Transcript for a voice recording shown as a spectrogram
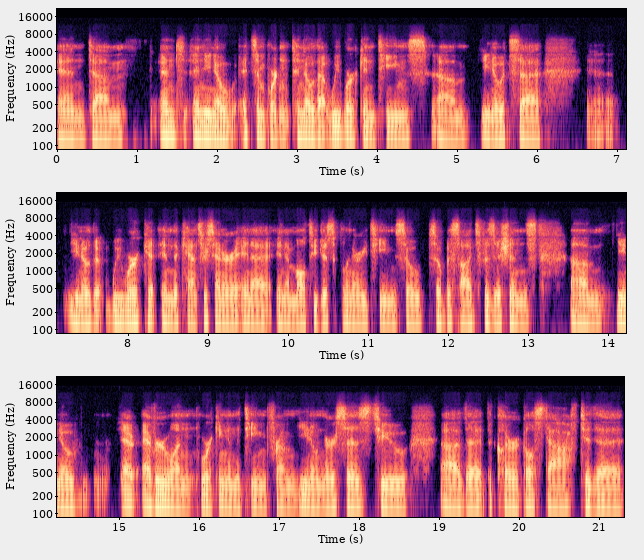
And um, and and you know it's important to know that we work in teams. Um, you know it's uh, you know that we work in the cancer center in a in a multidisciplinary team. So so besides physicians um, you know everyone working in the team from you know nurses to uh, the the clerical staff to the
